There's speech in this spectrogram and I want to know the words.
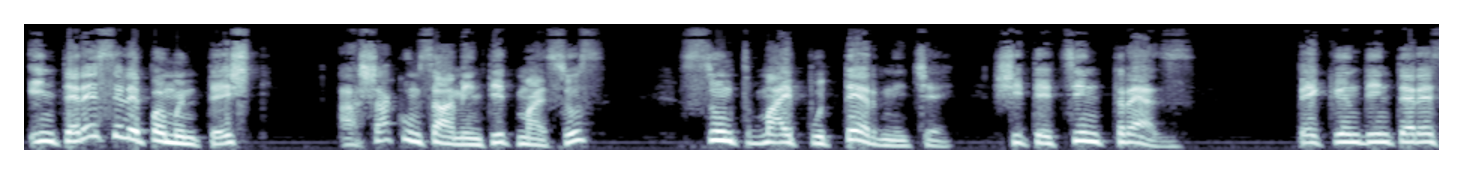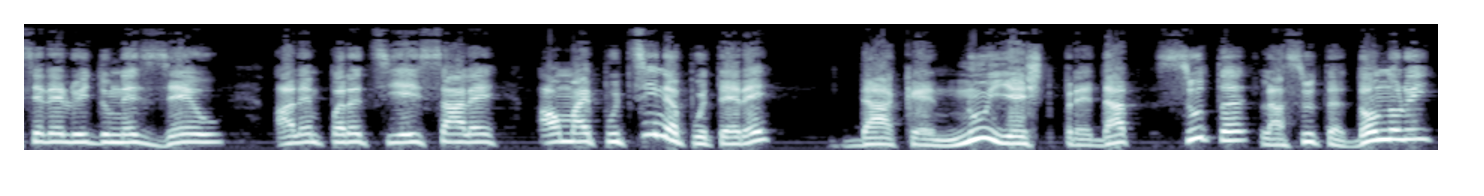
Interesele pământești, așa cum s-a amintit mai sus, sunt mai puternice și te țin treaz, pe când interesele lui Dumnezeu, ale împărăției sale, au mai puțină putere dacă nu ești predat 100% Domnului,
